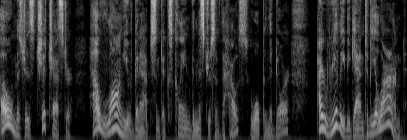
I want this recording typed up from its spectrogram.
"Oh, Mrs. Chichester, how long you have been absent!" exclaimed the mistress of the house, who opened the door. "I really began to be alarmed."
